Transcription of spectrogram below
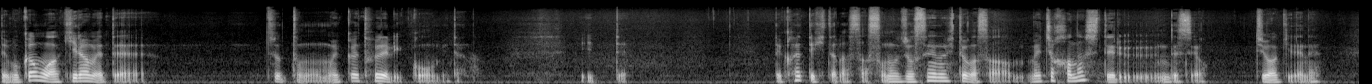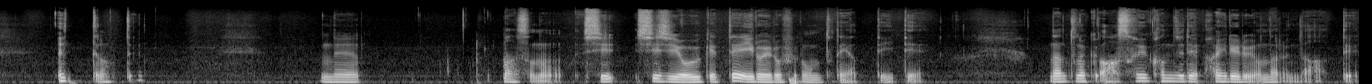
で僕はもう諦めてちょっともう一回トイレ行こうみたいな。言って。で帰ってきたらさその女性の人がさめっちゃ話してるんですよ。受話器でね。えっ？てなって。でまあその指示を受けていろいろフロントでやっていて。なんとなくああそういう感じで入れるようになるんだって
